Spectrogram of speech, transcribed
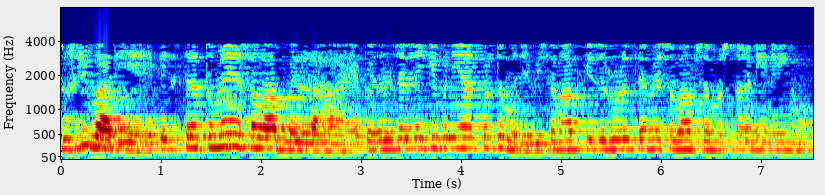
دوسری بات یہ ہے کہ جس طرح تمہیں ثواب مل رہا ہے، پیدل چلنے کی بنیاد پر تو مجھے بھی ثواب کی ضرورت ہے، میں ثواب سے مستغنی نہیں ہوں۔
